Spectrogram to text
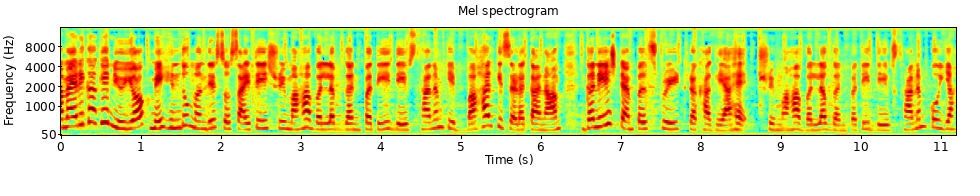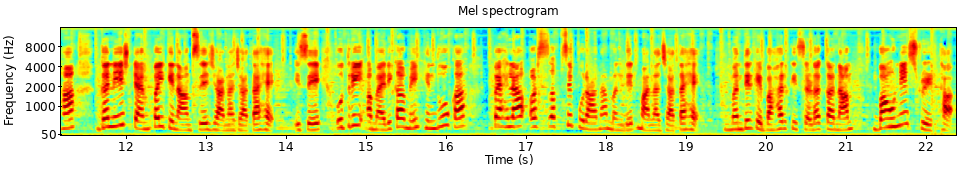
अमेरिका के न्यूयॉर्क में हिंदू मंदिर सोसाइटी श्री महावल्लभ गणपति देवस्थानम के बाहर की सड़क का नाम गणेश टेंपल स्ट्रीट रखा गया है। श्री महावल्लभ गणपति देवस्थानम को यहाँ गणेश टेंपल के नाम से जाना जाता है। इसे उत्तरी अमेरिका में हिंदुओं का पहला और सबसे पुराना मंदिर माना जाता है। मंदिर के बाहर की सड़क का नाम बाउने स्ट्रीट था,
